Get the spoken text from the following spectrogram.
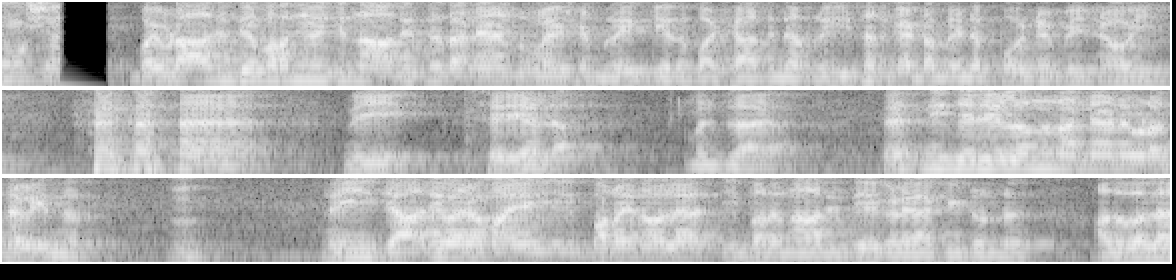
മോശം അപ്പൊ ഇവിടെ ആദിത്യ പറഞ്ഞു വെക്കുന്ന ആദിത്യ തന്നെയാണ് റിലേഷൻ ബ്രേക്ക് ചെയ്തത്. പക്ഷെ അതിന്റെ റീസൺ കേട്ടപ്പോ എന്റെ പൊന്നു ബിന്നോയി. നീ ശരിയല്ല. മനസ്സിലായ? നീ ശരിയല്ലെന്ന് തന്നെയാണ് ഇവിടെ തെളിയുന്നത്? നീ ജാതിപരമായി ഈ പറയുന്ന പോലെ ഈ പറയുന്ന ആദിത്യയെ കളിയാക്കിയിട്ടുണ്ട്. അതുപോലെ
